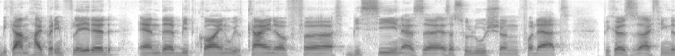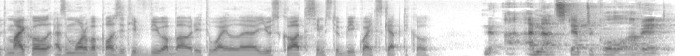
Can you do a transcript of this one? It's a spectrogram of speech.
become hyperinflated and the Bitcoin will kind of uh, be seen as a, as a solution for that. Because I think that Michael has more of a positive view about it, while uh, you, Scott, seems to be quite skeptical. No, I'm not skeptical of it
